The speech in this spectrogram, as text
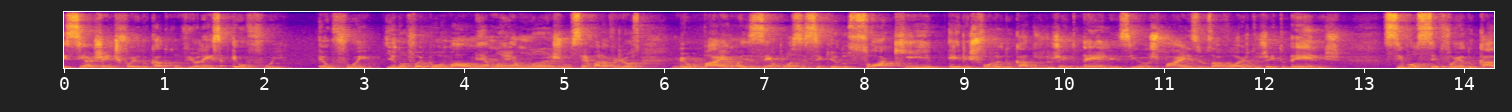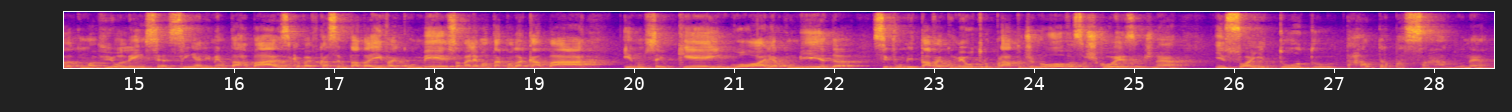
E se a gente foi educado com violência, eu fui. Eu fui. E não foi por mal, minha mãe é um anjo, um ser maravilhoso. Meu pai é um exemplo a ser seguido. Só que eles foram educados do jeito deles, e os pais e os avós do jeito deles. Se você foi educada com uma violênciazinha alimentar básica, vai ficar sentado aí, vai comer, só vai levantar quando acabar e não sei o que, engole a comida. Se vomitar, vai comer outro prato de novo, essas coisas, né? Isso aí tudo tá ultrapassado, né?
